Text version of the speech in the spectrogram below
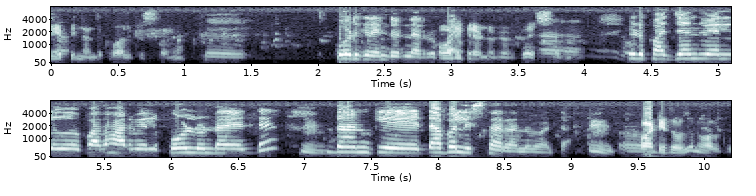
నేపినందుకు వాళ్ళకి ఇస్తాము. ఉమ్. కోడికి రెండున్నర రూపాయలు. రూపాయలు. ఇప్పుడు పద్దెనిమిది వేలు పదహారు వేలు కోళ్ళు ఉన్నాయంటే. దానికి డబల్ ఇస్తారన్నమాట. ఫార్టీ థౌసండ్ వాళ్ళకి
